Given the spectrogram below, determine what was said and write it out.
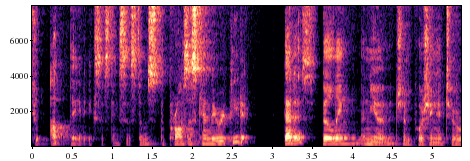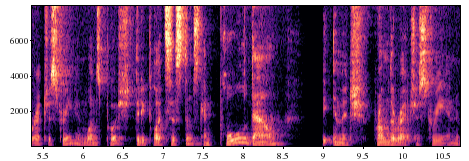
To update existing systems, the process can be repeated. That is, building a new image and pushing it to a registry, and once pushed, the deployed systems can pull down the image from the registry and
